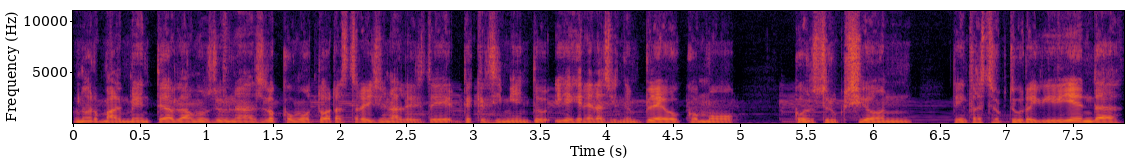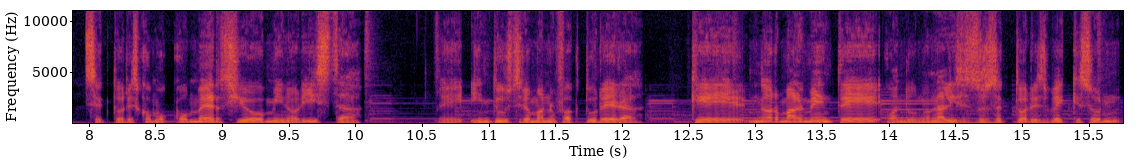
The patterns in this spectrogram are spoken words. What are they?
normalmente hablamos de unas locomotoras tradicionales de, crecimiento y de generación de empleo como construcción de infraestructura y vivienda, sectores como comercio, minorista, eh, industria manufacturera, que normalmente cuando uno analiza estos sectores ve que son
